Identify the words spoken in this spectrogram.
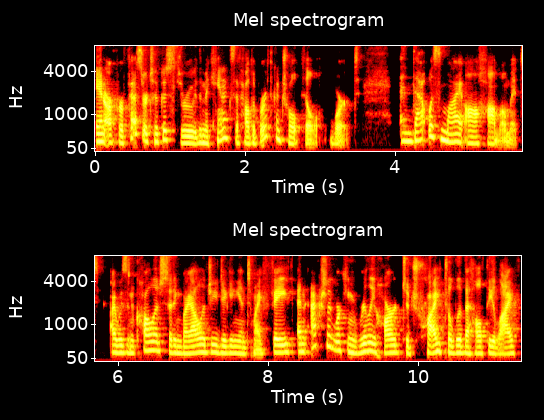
And our professor took us through the mechanics of how the birth control pill worked. And that was my aha moment. I was in college studying biology, digging into my faith, and actually working really hard to try to live a healthy life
